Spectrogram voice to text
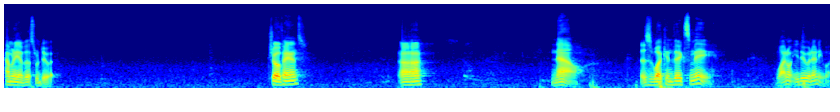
How many of us would do it? Show of hands? Uh huh. Now, this is what convicts me. Why don't you do it anyway?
